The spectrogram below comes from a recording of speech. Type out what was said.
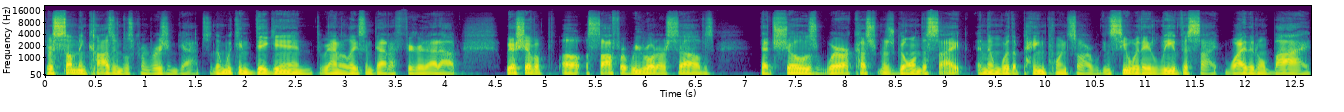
there's something causing those conversion gaps. So then we can dig in through analytics and data, figure that out. We actually have a, a, a software we wrote ourselves that shows where our customers go on the site and then where the pain points are. We can see where they leave the site, why they don't buy.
